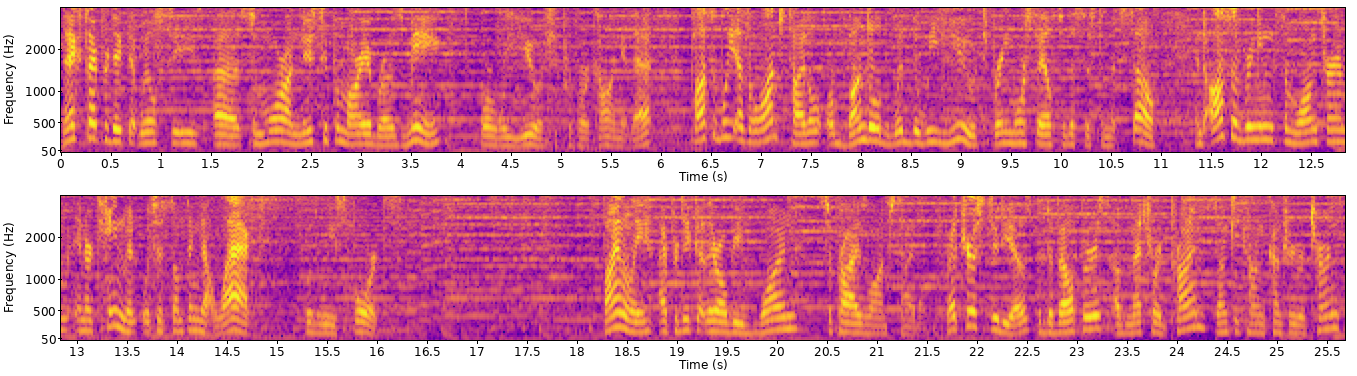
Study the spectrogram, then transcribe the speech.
Next, I predict that we'll see uh, some more on New Super Mario Bros. Mii, or Wii U if you prefer calling it that, possibly as a launch title or bundled with the Wii U to bring more sales to the system itself, and also bringing some long term entertainment, which is something that lacked with Wii Sports. Finally, I predict that there will be one surprise launch title. Retro Studios, the developers of Metroid Prime, Donkey Kong Country Returns,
